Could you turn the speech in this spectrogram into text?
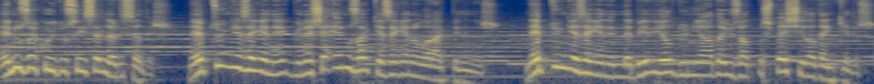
En uzak uydusu ise Larissa'dır. Neptün gezegeni, Güneş'e en uzak gezegen olarak bilinir. Neptün gezegeninde bir yıl dünyada 165 yıla denk gelir.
